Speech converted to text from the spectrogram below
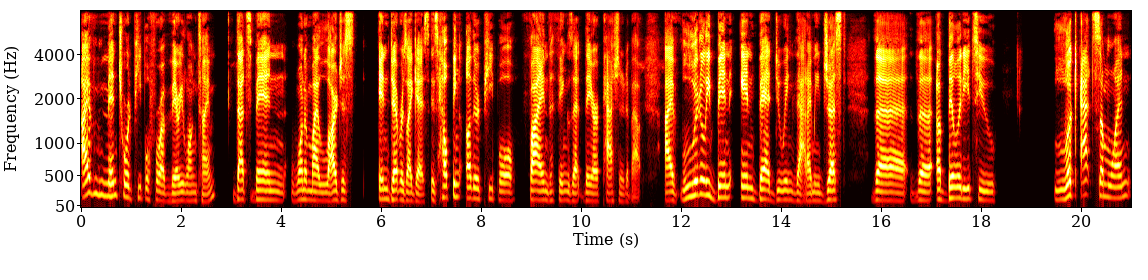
I've mentored people for a very long time. That's been one of my largest endeavors, I guess, is helping other people find the things that they are passionate about. I've literally been in bed doing that. I mean, just the, the ability to look at someone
